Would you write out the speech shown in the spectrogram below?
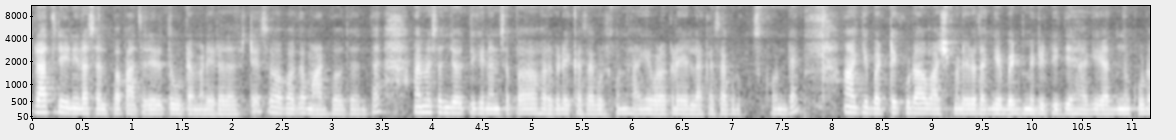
ರಾತ್ರಿ ಏನಿಲ್ಲ, ಸ್ವಲ್ಪ ಪಾತ್ರೆ ಇರುತ್ತೆ, ಊಟ ಮಾಡಿರೋದಷ್ಟೇ. ಸೊ, ಅವಾಗ ಮಾಡ್ಬೋದು ಅಂತ. ಆಮೇಲೆ ಸಂಜೆ ಹೊತ್ತಿಗೆ ನಾನು ಸ್ವಲ್ಪ ಹೊರಗಡೆ ಕಸ ಗುಡಿಸ್ಕೊಂಡು ಹಾಗೆ ಒಳಗಡೆ ಎಲ್ಲ ಕಸ ಗುಡಿಸ್ಕೊಂಡೆ. ಹಾಗೆ ಬಟ್ಟೆ ಕೂಡ ವಾಶ್ ಮಾಡಿರೋದಂಗೆ ಬೆಡ್ ಮೇಲೆ ಇಟ್ಟಿದ್ದೆ ಹಾಗೆ ಅದನ್ನು ಕೂಡ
